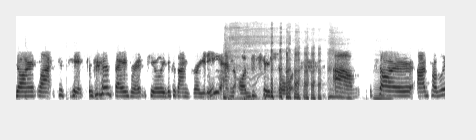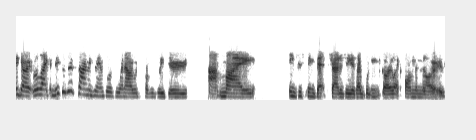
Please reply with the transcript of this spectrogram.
don't like to pick a favorite purely because I'm greedy and the odds are too short. Um, so I'd probably go. Well, like this is a prime example of when I would probably do um, my interesting bet strategy. Is I wouldn't go like on the nose.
